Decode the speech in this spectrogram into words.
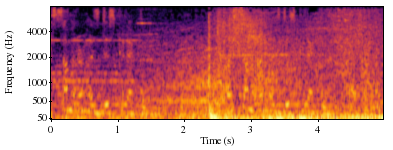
A summoner has disconnected. A summoner has disconnected.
